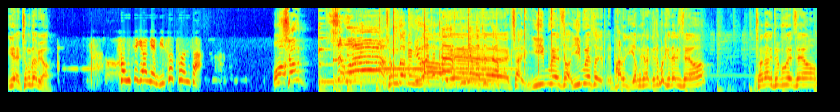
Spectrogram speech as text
예, 정답이요. 성시경의 미소 천사. 어? 정, 정- 와! 정답입니다. 맞췄다. 예. 드디어 맞췄다. 자, 2부에서, 2부에서 바로 연결할게요. 좀만 기다리세요. 전화기 들고 계세요.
